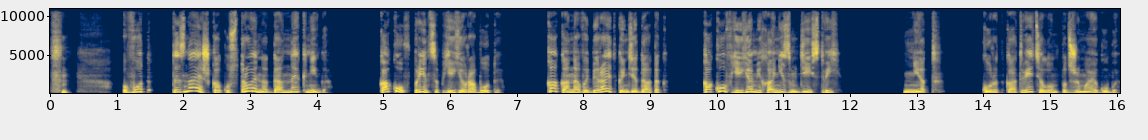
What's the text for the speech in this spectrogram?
Хм. Вот ты знаешь, как устроена данная книга? Каков принцип ее работы? Как она выбирает кандидаток? Каков ее механизм действий? Нет, коротко ответил он, поджимая губы.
